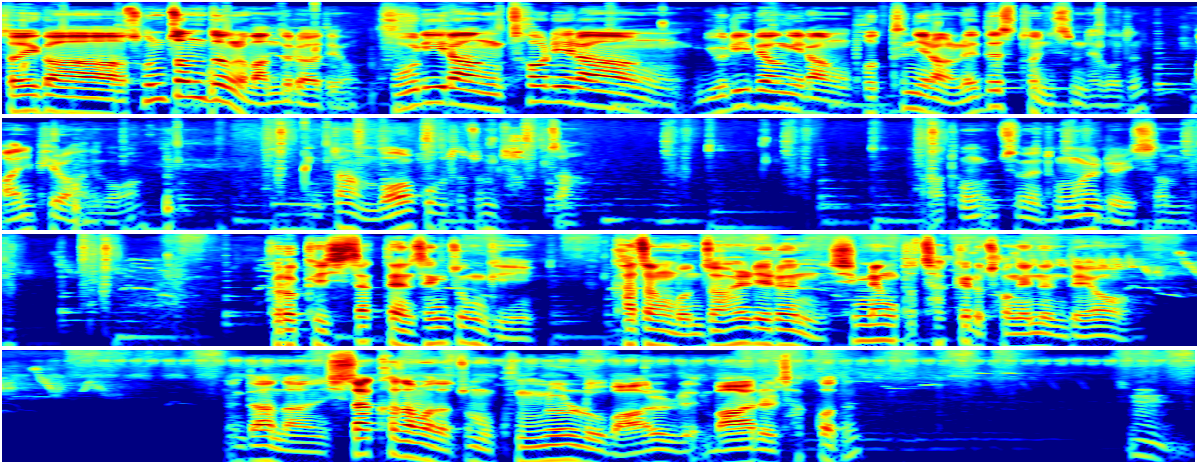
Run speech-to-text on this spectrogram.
저희가 손전등을 만들어야 돼요. 굴이랑 철이랑 유리병이랑 버튼이랑 레드스톤 있으면 되거든? 많이 필요하네 뭐가. 일단 먹을 거부터 좀 잡자. 아 동, 주변에 동물들 있었는데. 그렇게 시작된 생존기. 가장 먼저 할 일은 식량부터 찾기로 정했는데요. 일단 난 시작하자마자 좀 국룰로 마을을 마을을 찾거든. 응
